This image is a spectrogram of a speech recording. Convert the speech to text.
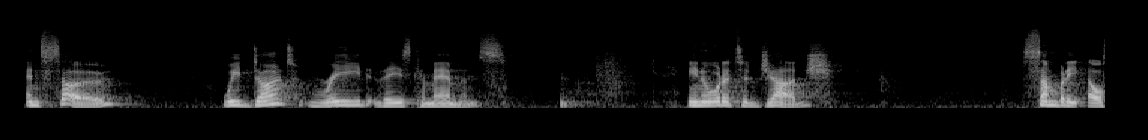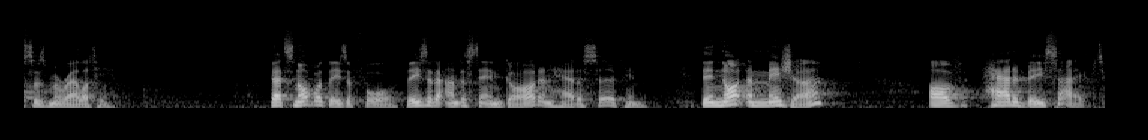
And so, we don't read these commandments in order to judge somebody else's morality. That's not what these are for. These are to understand God and how to serve Him. They're not a measure of how to be saved.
